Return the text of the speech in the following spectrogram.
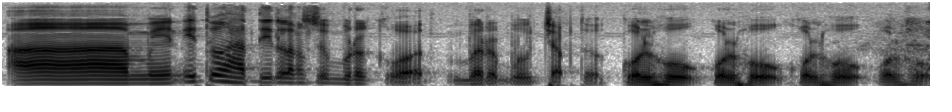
Amin. Itu hati langsung berkuat berucap tuh kulhu kulhu kulhu kulhu.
